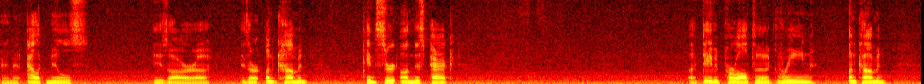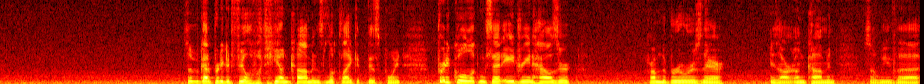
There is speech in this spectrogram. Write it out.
And Alec Mills is our uh, is our uncommon insert on this pack. Uh, David Peralta, green, uncommon. So we've got a pretty good feel of what the uncommons look like at this point. Pretty cool looking set. Adrian Houser from the Brewers there is our uncommon. So we've uh,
